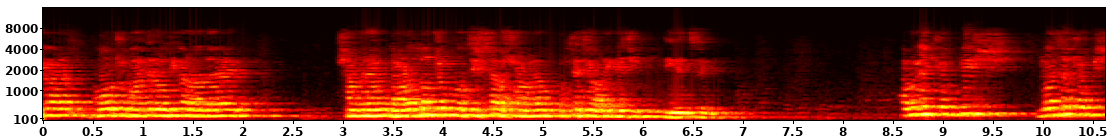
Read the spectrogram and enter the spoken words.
অধিকার ভোট ভাতের অধিকার আদায়ের সংগ্রাম, গণতন্ত্র প্রতিষ্ঠা ও সংগ্রাম করতে যে অনেকে জীবন দিয়েছে। এবং এই চব্বিশ দু হাজার চব্বিশ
